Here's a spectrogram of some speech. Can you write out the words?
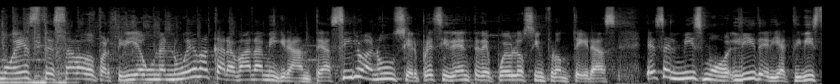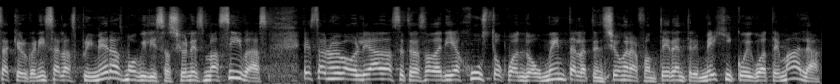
Como este sábado partiría una nueva caravana migrante. Así lo anuncia el presidente de Pueblos Sin Fronteras. Es el mismo líder y activista que organiza las primeras movilizaciones masivas. Esta nueva oleada se trasladaría justo cuando aumenta la tensión en la frontera entre México y Guatemala.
